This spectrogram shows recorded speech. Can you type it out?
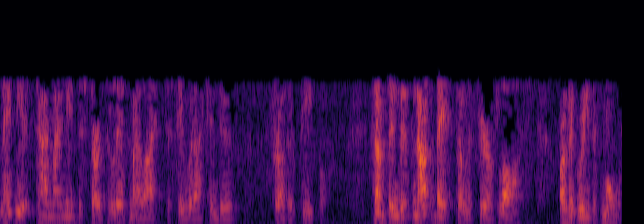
Maybe it's time I need to start to live my life to see what I can do for other people. Something that's not based on the fear of loss or the greed of more.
